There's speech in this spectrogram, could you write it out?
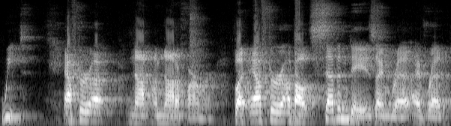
wheat. After, uh, not, I'm not a farmer, but after about seven days, I'm read, I've read,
